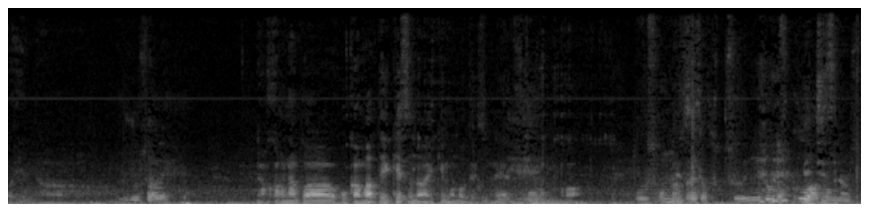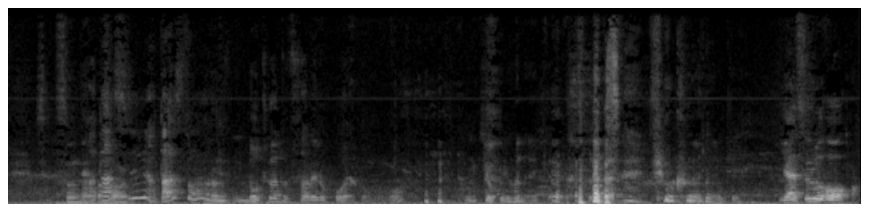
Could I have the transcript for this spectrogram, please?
ごい許されへん。ななかなかオカマっていけずな生き物ですね。俺そんなん普通に嘘つくわそんなんすんねん私私そんなんどっちかとされる方やと思う 記憶にはないけど。記憶はないけど。いやする方。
